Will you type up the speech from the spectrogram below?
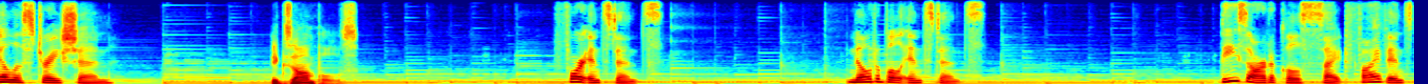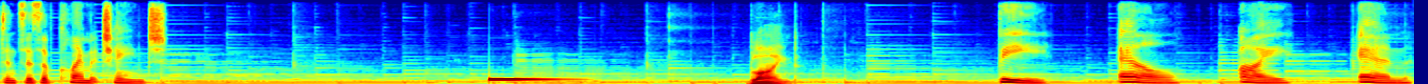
Illustration. Examples. For instance, Notable instance. These articles cite five instances of climate change. Blind. B. L. I. N.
